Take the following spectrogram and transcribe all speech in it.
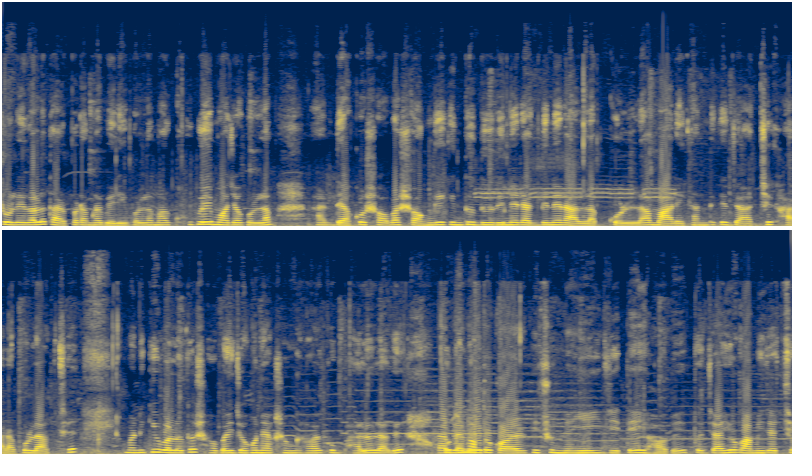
চলে গেল তারপর আমরা বেরিয়ে পড়লাম আর খুবই মজা করলাম। আর দেখো সবার সঙ্গে কিন্তু দুদিনের একদিনের আল্লাপ করলাম আর এখান থেকে যাচ্ছি খারাপও লাগছে। মানে কি বলতো সবাই যখন একসঙ্গে হয় খুব ভালো লাগে। তো করার কিছু নেই যেতেই হবে। তো যাই হোক আমি যাচ্ছি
